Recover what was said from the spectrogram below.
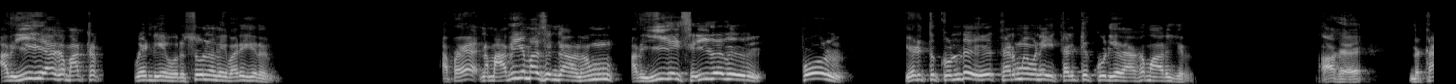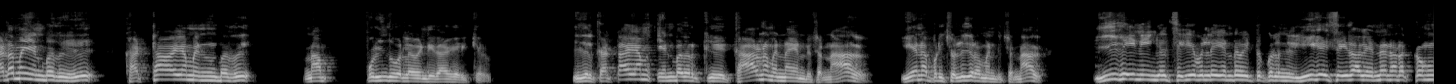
அது ஈகையாக மாற்ற வேண்டிய ஒரு சூழ்நிலை வருகிறது. அப்ப நம்ம அதிகமா செஞ்சாலும் அது ஈகை செய்தது போல் எடுத்துக்கொண்டு கர்மவினை கழிக்கக்கூடியதாக மாறுகிறது. ஆக இந்த கடமை என்பது கட்டாயம் என்பது நாம் புரிந்து கொள்ள வேண்டியதாக இருக்கிறது. இதில் கட்டாயம் என்பதற்கு காரணம் என்ன என்று சொன்னால் ஏன் அப்படி சொல்லுகிறோம் என்று சொன்னால் ஈகை நீங்கள் செய்யவில்லை என்று வைத்துக் கொள்ளுங்கள். ஈகை செய்தால் என்ன நடக்கும்?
